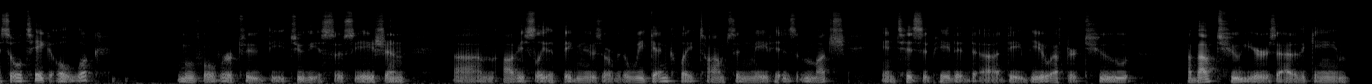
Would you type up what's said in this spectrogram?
So we'll take a look, move over to the to the association. Um, obviously, the big news over the weekend: Klay Thompson made his much anticipated uh, debut after two, about two years out of the game.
